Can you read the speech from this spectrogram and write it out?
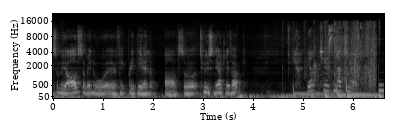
så mye av som vi nå fikk bli del av. Så tusen hjertelig takk. Ja, tusen takk for meg.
